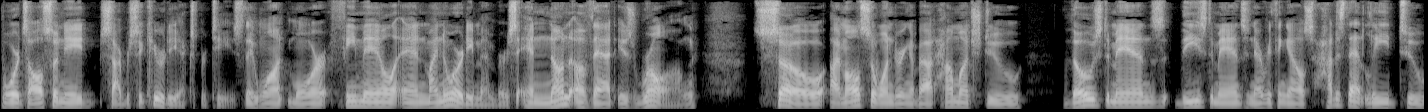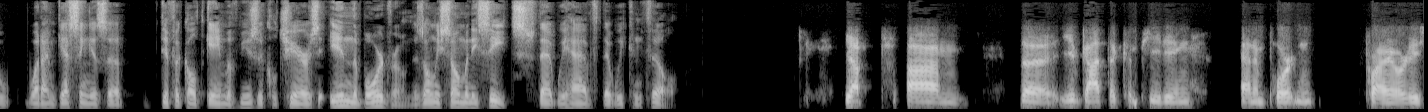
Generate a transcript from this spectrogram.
boards also need cybersecurity expertise. They want more female and minority members, and none of that is wrong. So I'm also wondering about how much do those demands, these demands, and everything else, how does that lead to what I'm guessing is a difficult game of musical chairs in the boardroom? There's only so many seats that we have that we can fill. Yep. Um, the you've got the competing and important priorities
